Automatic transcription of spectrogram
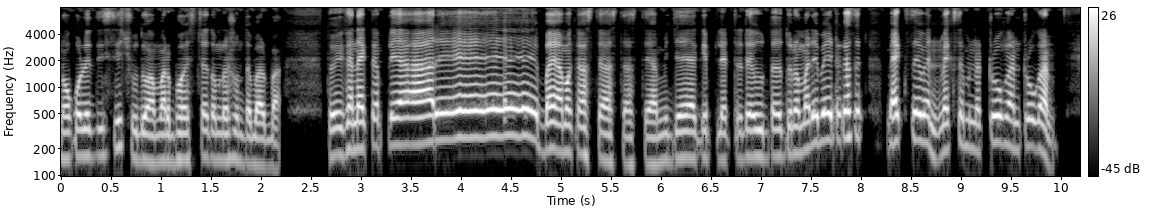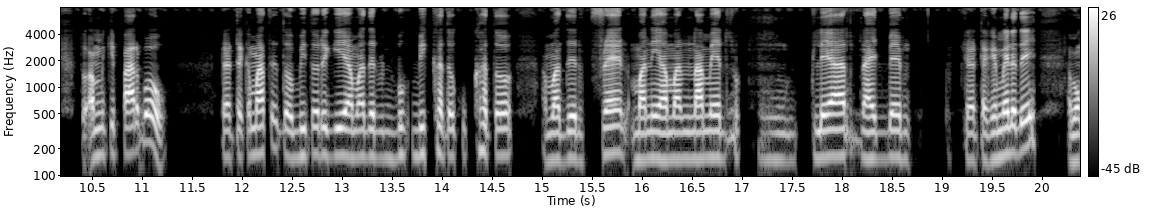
ন করে দিছি, শুধু আমার ভয়েসটা তোমরা শুনতে পারবা। তো এখানে একটা প্লেয়ারে ভাই আমাকে আস্তে আস্তে আস্তে, আমি যে আগে প্লেয়ারটারে উদ্ধার দূরে মারি, ভাই এটার কাছে ম্যাক্স সেভেন ম্যাক্স সেভেন না ট্রোগান ট্রোগান তো আমি কি পারব? প্লেয়ারটাকে মারতে? তো ভিতরে গিয়ে আমাদের বিখ্যাত, কুখ্যাত আমাদের ফ্রেন্ড মানে আমার নামের প্লেয়ার নাইট প্লেয়ারটাকে মেরে দেয় এবং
